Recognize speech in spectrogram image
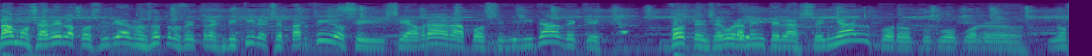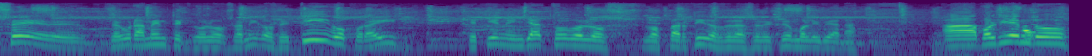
Vamos a ver la posibilidad nosotros de transmitir ese partido, si, si habrá la posibilidad de que voten seguramente la señal por, por, por, no sé, seguramente con los amigos de Tigo, por ahí, que tienen ya todos los, los partidos de la selección boliviana. Ah, volviendo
